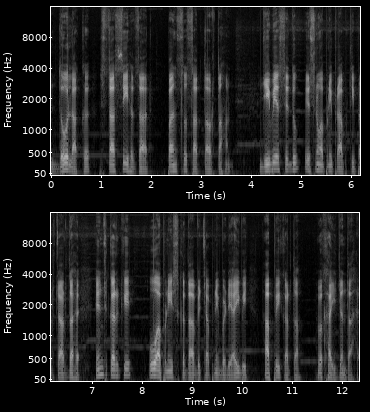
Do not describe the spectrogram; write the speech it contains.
287507 ਔਰਤਾਂ ਹਨ। ਜੀਬੀਐਸ ਸਿੱਧੂ ਇਸ ਨੂੰ ਆਪਣੀ ਪ੍ਰਾਪਤੀ ਪ੍ਰਚਾਰਦਾ ਹੈ। ਇੰਜ ਕਰਕੇ ਉਹ ਆਪਣੀ ਇਸ ਕਿਤਾਬ ਵਿੱਚ ਆਪਣੀ ਵਡਿਆਈ ਵੀ ਆਪੇ ਕਰਦਾ, ਵਿਖਾਈ ਦਿੰਦਾ ਹੈ।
